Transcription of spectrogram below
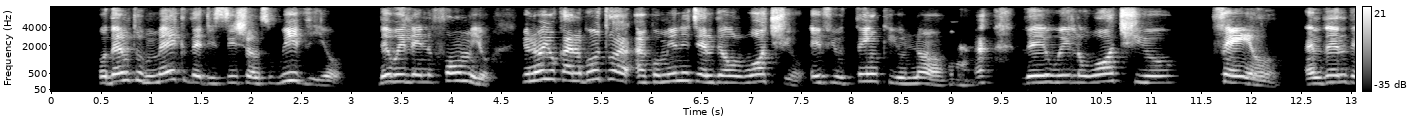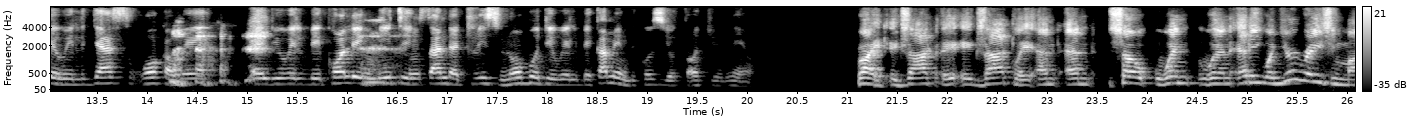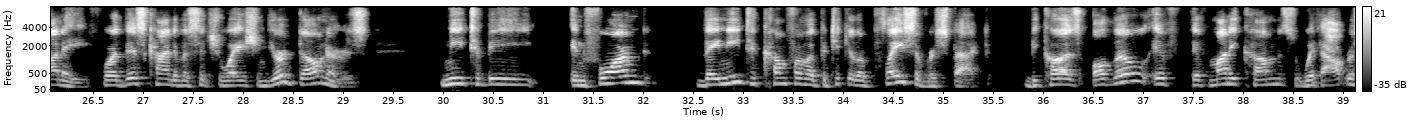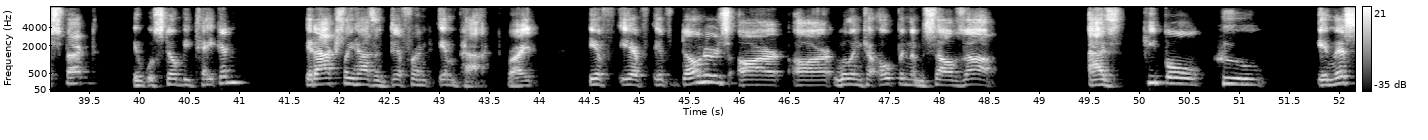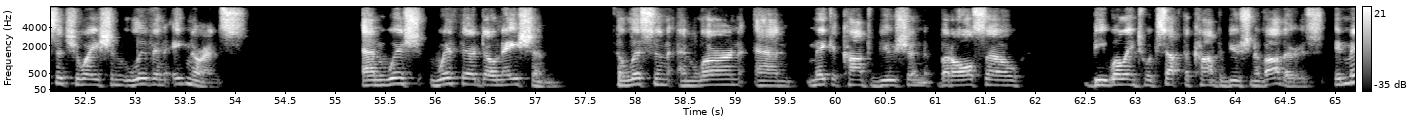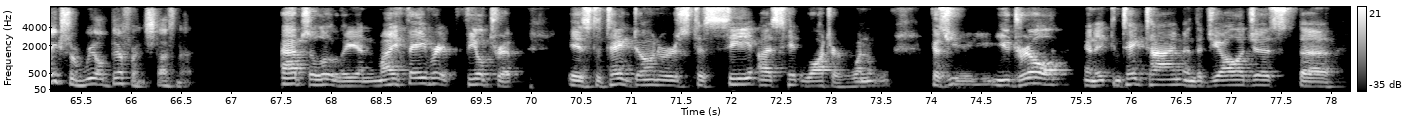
for them to make the decisions with you. They will inform you. You know, you can go to a, a community and they'll watch you if you think you know. they will watch you fail and then they will just walk away and you will be calling meetings under trees. Nobody will be coming because you thought you knew. Right, exactly, exactly. And and so when when Eddie, when you're raising money for this kind of a situation, your donors need to be informed. They need to come from a particular place of respect because although if if money comes without respect, it will still be taken. It actually has a different impact, right? If if if donors are are willing to open themselves up as people who in this situation live in ignorance and wish with their donation to listen and learn and make a contribution, but also be willing to accept the contribution of others, it makes a real difference, doesn't it? Absolutely. And my favorite field trip is to take donors to see us hit water when because you you drill and it can take time and the geologists the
